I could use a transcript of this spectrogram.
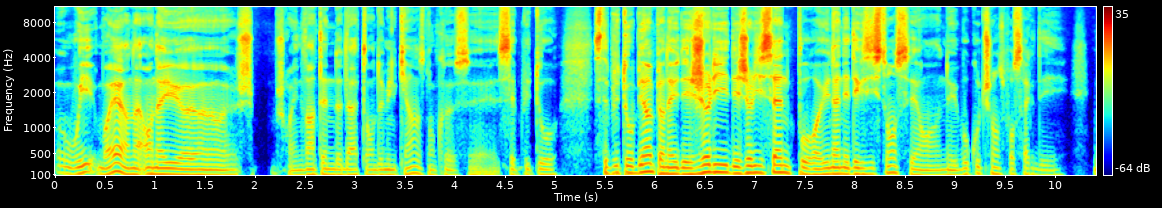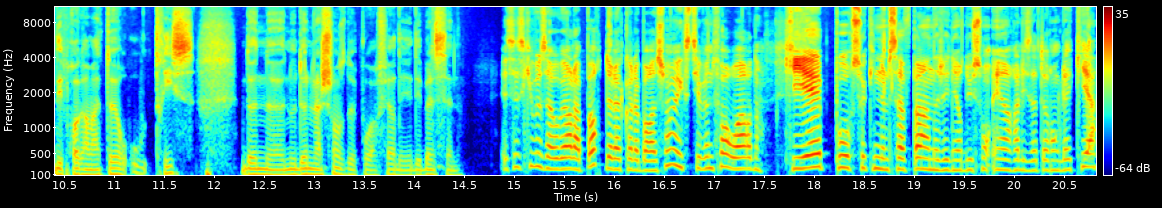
oui, ouais, on a, on a eu euh, je, je crois une vingtaine de dates en 2015, donc euh, c'est plutôt c'était plutôt bien. Puis on a eu des jolies des jolies scènes pour une année d'existence et on a eu beaucoup de chance pour ça que des, des programmateurs ou trices donnent, euh, nous donnent la chance de pouvoir faire des, des belles scènes. Et c'est ce qui vous a ouvert la porte de la collaboration avec Steven Forward, qui est, pour ceux qui ne le savent pas, un ingénieur du son et un réalisateur anglais qui a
